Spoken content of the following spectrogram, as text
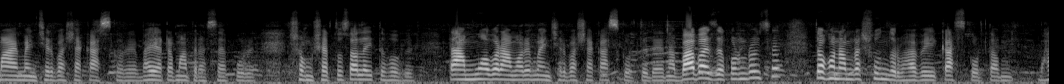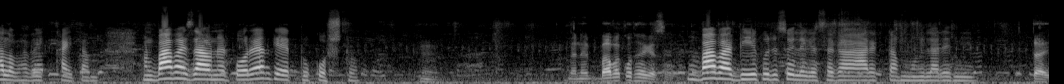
মায় মানুষের বাসায় কাজ করে ভাইয়াটা মাদ্রাসায় পড়ে সংসার তো চালাইতে হবে। তা আম্মু আবার আমার মানুষের বাসায় কাজ করতে দেয় না। বাবা যখন রয়েছে তখন আমরা সুন্দরভাবে কাজ করতাম ভালোভাবে খাইতাম। এখন বাবা যাওয়ানোর পরে আর কি একটু কষ্ট। মানে বাবা কোথায় গেছে? বাবা বিয়ে করে চলে গেছে গা আরেকটা মহিলারে নিয়ে। তাই।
